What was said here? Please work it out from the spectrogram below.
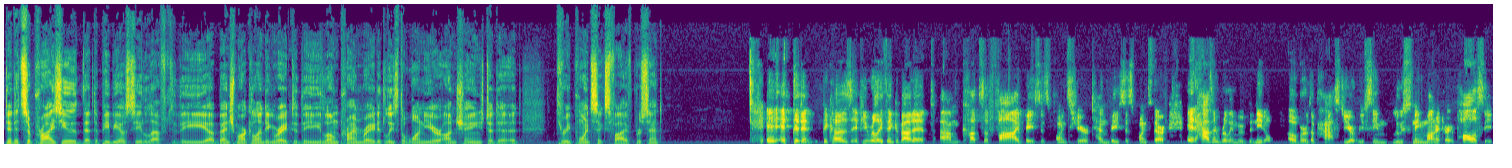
Did it surprise you that the PBOC left the uh, benchmark lending rate to the loan prime rate, at least the one year, unchanged at, at 3.65 percent? It, it, didn't, because if you really think about it, um, cuts of five basis points here, 10 basis points there, it hasn't really moved the needle over the past year. We've seen loosening monetary policy.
